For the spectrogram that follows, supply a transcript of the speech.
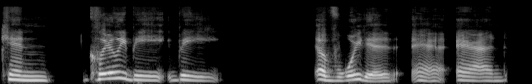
can clearly be be avoided and, and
